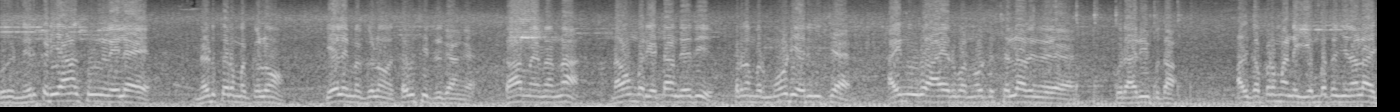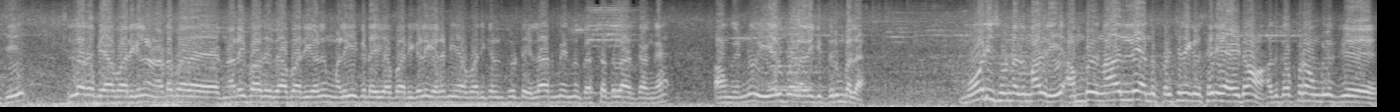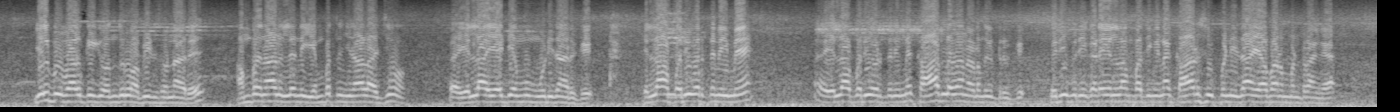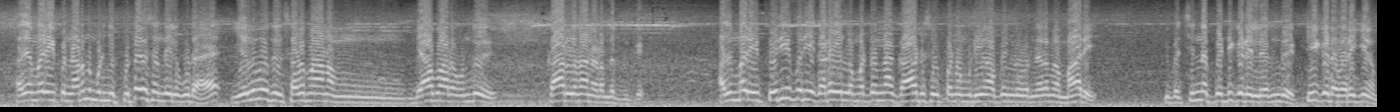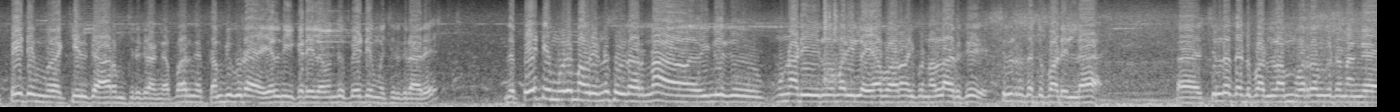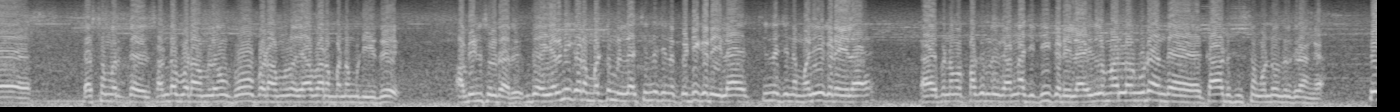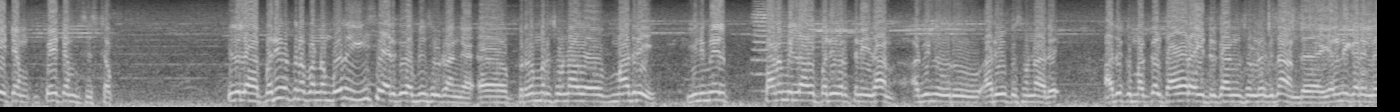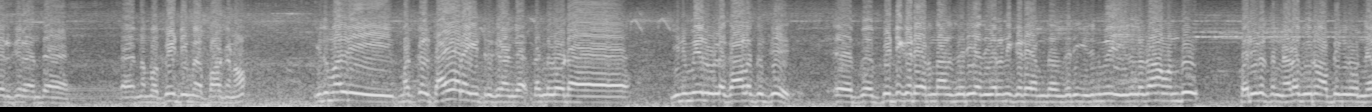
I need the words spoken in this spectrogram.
ஒரு நெருக்கடியான சூழ்நிலையில் நடுத்தர மக்களும் ஏழை மக்களும் தவிச்சிட்டு இருக்காங்க. காரணம் என்னன்னா நவம்பர் எட்டாம் தேதி பிரதமர் மோடி அறிவித்த ஐநூறு ஆயிரம் ரூபாய் நோட்டு செல்லாதுங்க ஒரு அறிவிப்பு தான். அதுக்கப்புறமா இன்னைக்கு எண்பத்தஞ்சு நாள் ஆச்சு. சில்லறை வியாபாரிகளும் நடப நடைபாதை வியாபாரிகளும் மளிகை கடை வியாபாரிகளும் இளநீ வியாபாரிகள்னு சொல்லிட்டு எல்லாருமே இன்னும் கஷ்டத்தில் இருக்காங்க. அவங்க இன்னும் இயல்பு நிலைக்கு திரும்பலை. மோடி சொன்னது மாதிரி ஐம்பது நாள்லேயே அந்த பிரச்சனைகள் சரியாயிடும். அதுக்கப்புறம் உங்களுக்கு இயல்பு வாழ்க்கைக்கு வந்துடும் அப்படின்னு சொன்னார். ஐம்பது நாள் இல்லை எண்பத்தஞ்சு நாள் ஆச்சும். எல்லா ஏடிஎம்மும் மூடி தான் இருக்குது எல்லா பரிவர்த்தனையுமே எல்லா பரிவர்த்தனையுமே காரில் தான் நடந்துகிட்டு இருக்குது பெரிய பெரிய கடைகள்லாம் பார்த்தீங்கன்னா கார் ஷூட் பண்ணி தான் வியாபாரம் பண்ணுறாங்க அதே மாதிரி இப்போ நடந்து முடிஞ்ச புத்தக சந்தையில் கூட எழுபது சதமானம் வியாபாரம் வந்து காரில் தான் நடந்துகிட்ருக்கு அது மாதிரி பெரிய பெரிய கடைகளில் மட்டும்தான் கார்டு ஷூட் பண்ண முடியும் அப்படிங்கிற ஒரு நிலைமை மாறி இப்போ சின்ன பெட்டி கடையிலேருந்து டீ கடை வரைக்கும் பேடிஎம் வைக்கிறதுக்கு ஆரம்பிச்சிருக்காங்க பாருங்கள் தம்பி கூட இளநீ கடையில் வந்து பேடிஎம் வச்சுருக்கிறாரு. இந்த பேடிஎம் மூலமா அவர் என்ன சொல்கிறாருன்னா எங்களுக்கு முன்னாடி இருந்த மாதிரி இல்லை வியாபாரம் இப்போ நல்லா இருக்குது சில்லற தட்டுப்பாடு இல்லை. சில்லற தட்டுப்பாடு இல்லாமல் வர்றவங்ககிட்ட நாங்கள் கஸ்டமர்கிட்ட சண்டை போடாமலும் கோவப்படாமலும் வியாபாரம் பண்ண முடியுது அப்படின்னு சொல்கிறாரு இந்த இளநீ கடை மட்டும் இல்லை சின்ன சின்ன பெட்டி கடையில் சின்ன சின்ன மளிகை கடையில் இப்போ நம்ம பக்கத்தில் இருக்க அண்ணாச்சி டீ கடையில் இதில் மாதிரிலாம் கூட அந்த கார்டு சிஸ்டம் கொண்டு வந்திருக்கிறாங்க. பேடிஎம் பேடிஎம் சிஸ்டம் இதில் பரிவர்த்தனை பண்ணும்போது ஈஸியாக இருக்குது அப்படின்னு சொல்கிறாங்க பிரதமர் சொன்ன மாதிரி இனிமேல் பணம் இல்லாத பரிவர்த்தனை தான் அப்படின்னு ஒரு அறிவிப்பு சொன்னார். அதுக்கு மக்கள் தயாராகிட்டு இருக்காங்கன்னு சொல்றதுக்கு தான் அந்த இளநி கடையில் இருக்கிற அந்த நம்ம பேடிஎம்மை பார்க்கணும். இது மாதிரி மக்கள் தயாராகிட்டு இருக்கிறாங்க. தங்களோட இனிமேல் உள்ள காலத்துக்கு பெட்டி கடையாக இருந்தாலும் சரி அது இளநி கடையாக இருந்தாலும் சரி இனிமேல் இதில் தான் வந்து பரிவர்த்தனை நடைபெறும் அப்படிங்கிற ஒரு நிலைமை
